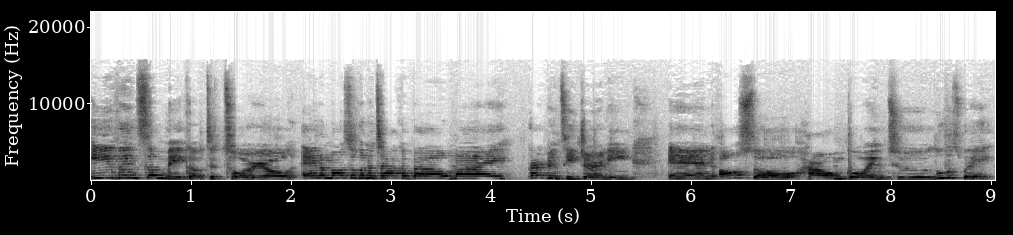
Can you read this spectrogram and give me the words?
even some makeup tutorial. And I'm also going to talk about my pregnancy journey and also how I'm going to lose weight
